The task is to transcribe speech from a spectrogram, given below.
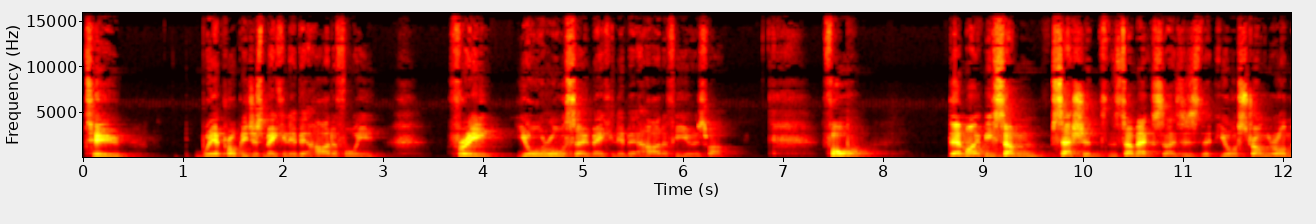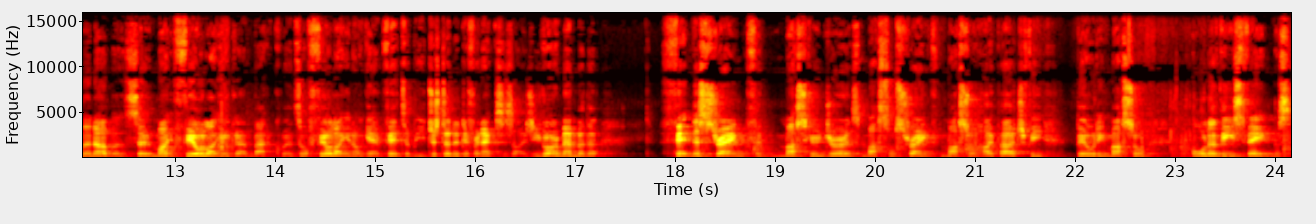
Two, we're probably just making it a bit harder for you. Three, you're also making it a bit harder for you as well. Four, there might be some sessions and some exercises that you're stronger on than others. So it might feel like you're going backwards or feel like you're not getting fitter, but you've just done a different exercise. You've got to remember that fitness strength and muscular endurance, muscle strength, muscle hypertrophy, building muscle, all of these things,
